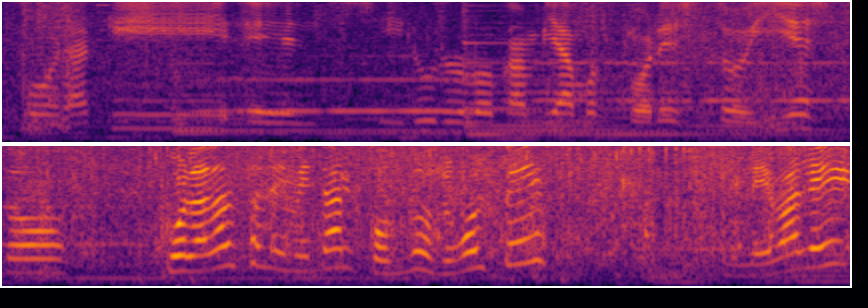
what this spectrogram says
por aquí. El siluro lo cambiamos por esto y esto. Con la lanza de metal con dos golpes me vale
